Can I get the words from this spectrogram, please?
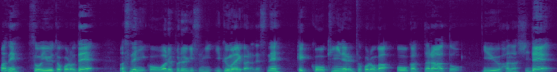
まあね、そういうところで、まあ、すでにこう、ワルプルギスに行く前からですね、結構気になるところが多かったな、という話で、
